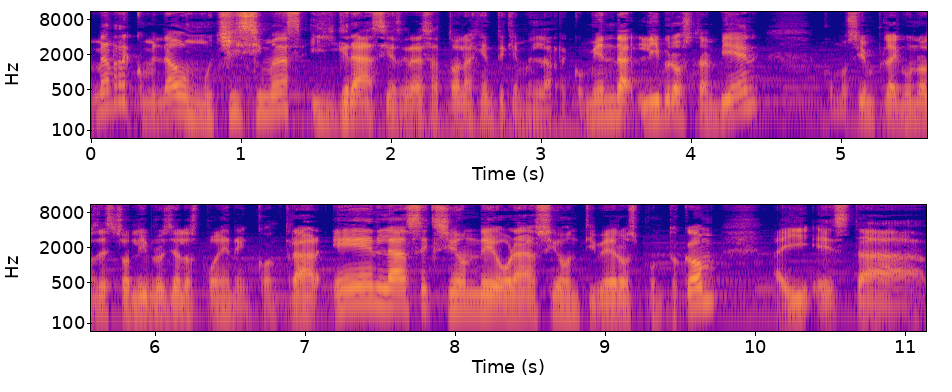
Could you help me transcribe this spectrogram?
Me han recomendado muchísimas y gracias, gracias a toda la gente que me la recomienda. Libros también. Como siempre, algunos de estos libros ya los pueden encontrar en la sección de horacioontiveros.com. Ahí está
